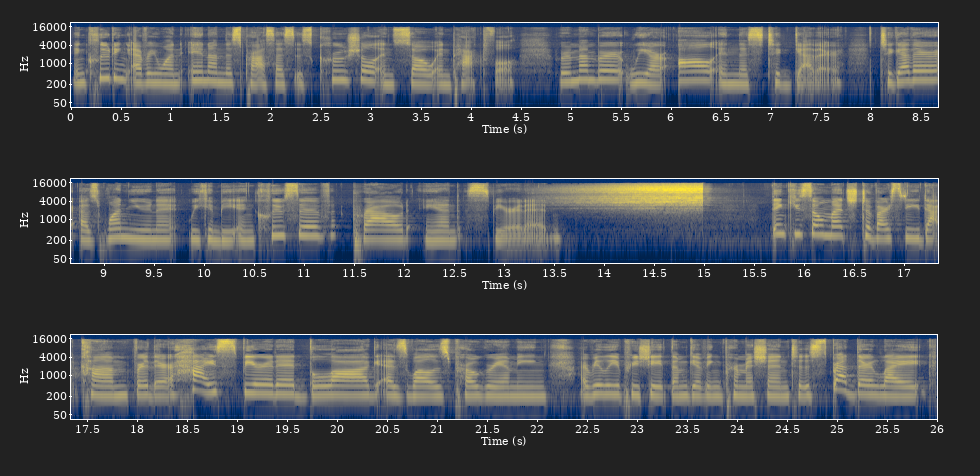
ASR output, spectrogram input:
Including everyone in on this process is crucial and so impactful. Remember, we are all in this together. Together as one unit, we can be inclusive, proud, and spirited. Thank you so much to varsity.com for their high spirited blog as well as programming. I really appreciate them giving permission to spread their light.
